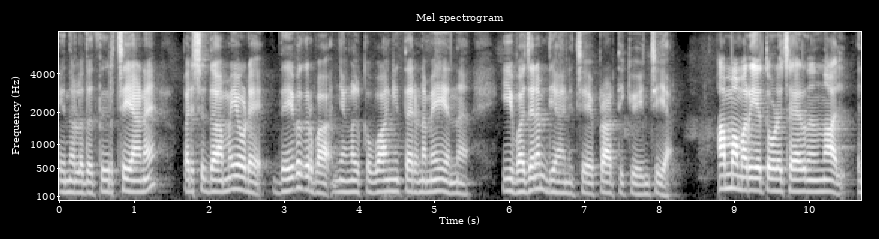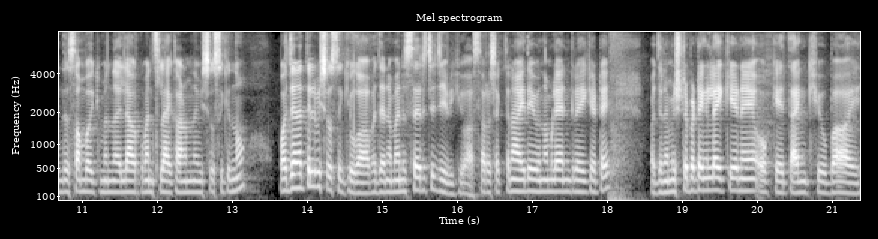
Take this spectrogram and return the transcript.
എന്നുള്ളത് തീർച്ചയാണ്. പരിശുദ്ധ അമ്മയോടെ ദൈവകൃപ ഞങ്ങൾക്ക് വാങ്ങിത്തരണമേ എന്ന് ഈ വചനം ധ്യാനിച്ച് പ്രാർത്ഥിക്കുകയും ചെയ്യാം. അമ്മ മറിയത്തോടെ ചേർന്ന് നിന്നാൽ എന്ത് സംഭവിക്കുമെന്ന് എല്ലാവർക്കും മനസ്സിലായി കാണുമെന്ന് വിശ്വസിക്കുന്നു. വചനത്തിൽ വിശ്വസിക്കുക വചനമനുസരിച്ച് ജീവിക്കുക. സർവശക്തനായ ദൈവം നമ്മളെ അനുഗ്രഹിക്കട്ടെ. വചനം ഇഷ്ടപ്പെട്ടെങ്കിൽ ലൈക്ക് ചെയ്യണേ. Okay thank you. ബൈ.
